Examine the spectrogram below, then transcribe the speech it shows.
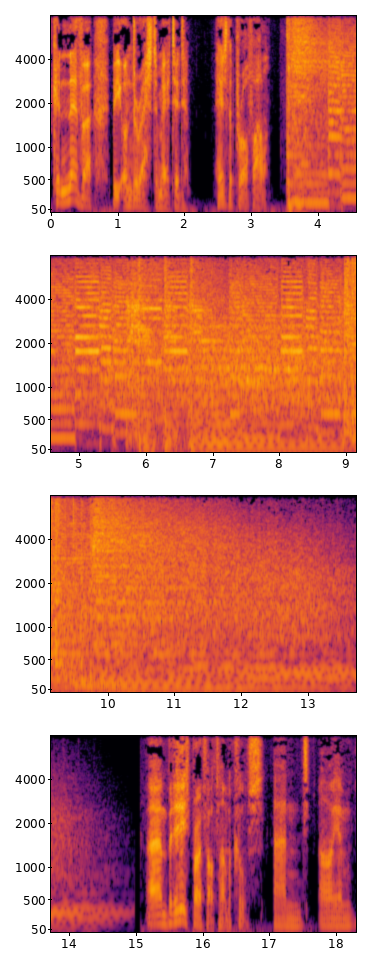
can never be underestimated. Here's the profile. Um, but it is profile time, of course, and I am.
